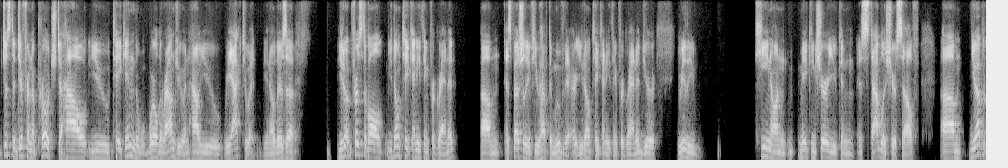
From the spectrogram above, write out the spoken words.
just a different approach to how you take in the world around you and how you react to it you know? There's a you don't first of all you don't take anything for granted um, especially if you have to move there you don't take anything for granted you're really keen on making sure you can establish yourself um, you have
